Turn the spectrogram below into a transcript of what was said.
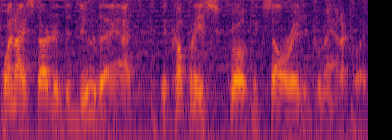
When I started to do that, the company's growth accelerated dramatically.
